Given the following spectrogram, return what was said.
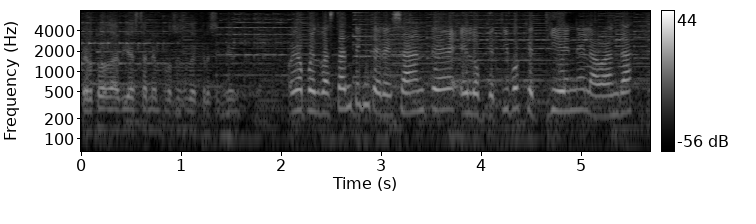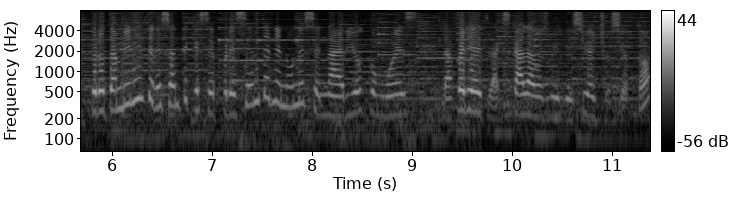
pero todavía están en proceso de crecimiento. Oiga, pues bastante interesante el objetivo que tiene la banda, pero también interesante que se presenten en un escenario como es la Feria de Tlaxcala 2018, ¿cierto?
